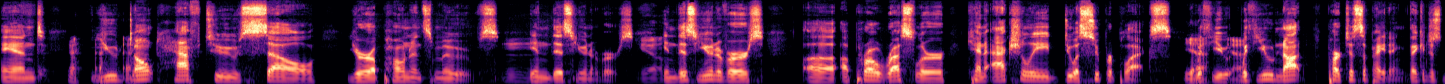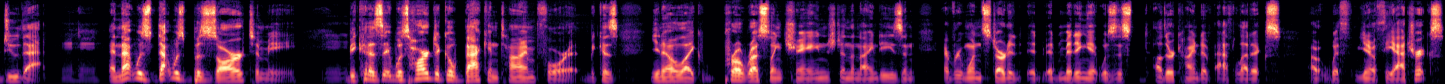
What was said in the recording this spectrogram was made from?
And you don't have to sell your opponent's moves in this universe. Yeah. In this universe, uh, a pro wrestler can actually do a superplex Yeah, with you yeah. with you not participating. They can just do that. And that was that was bizarre to me because it was hard to go back in time for it because you know like pro wrestling changed in the 90s and everyone started ad- admitting it was this other kind of athletics uh, with you know theatrics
